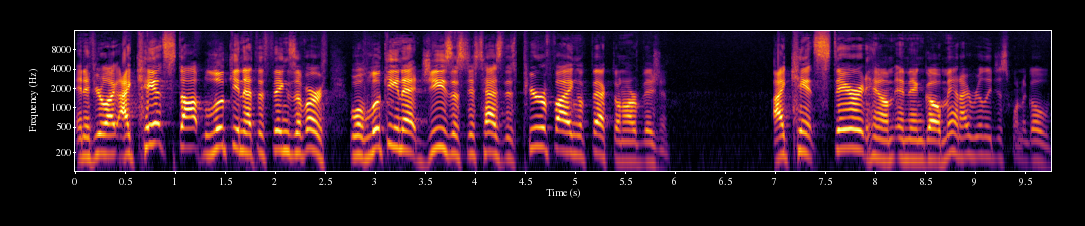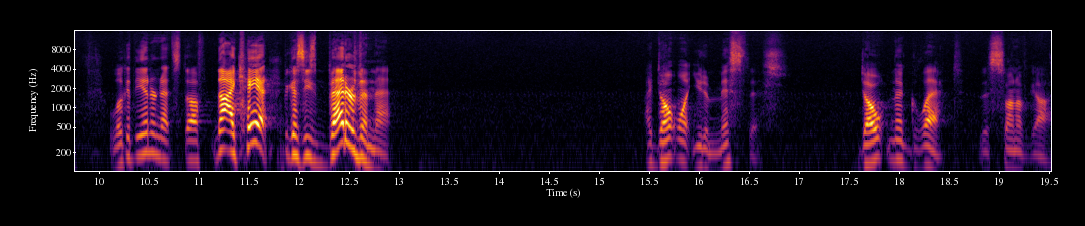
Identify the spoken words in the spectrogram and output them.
And if you're like, I can't stop looking at the things of earth, well, looking at Jesus just has this purifying effect on our vision. I can't stare at Him and then go, man, I really just want to go look at the internet stuff. No, I can't because He's better than that. I don't want you to miss this. Don't neglect the Son of God.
